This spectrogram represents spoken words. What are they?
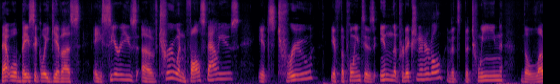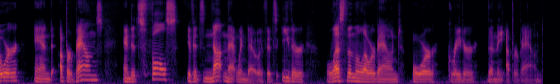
that will basically give us a series of true and false values. It's true if the point is in the prediction interval, if it's between the lower and upper bounds, and it's false if it's not in that window, if it's either less than the lower bound or greater than the upper bound.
